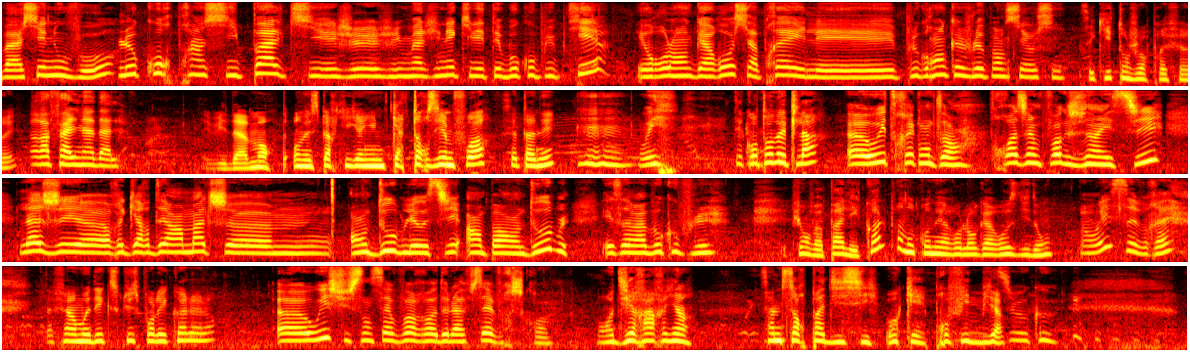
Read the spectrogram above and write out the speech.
Bah, c'est nouveau. Le cours principal, qui j'imaginais qu'il était beaucoup plus petit. Et Roland Garros, après, il est plus grand que je le pensais aussi. C'est qui ton joueur préféré? Raphaël Nadal. Évidemment. On espère qu'il gagne une quatorzième fois cette année. oui. T'es content d'être là? Euh, oui, très content. Troisième fois que je viens ici. Là, j'ai euh, regardé un match euh, en double et aussi un pas en double. Et ça m'a beaucoup plu. Et puis on va pas à l'école pendant qu'on est à Roland-Garros, dis donc. Oui, c'est vrai. T'as fait un mot d'excuse pour l'école alors? Euh, oui, je suis censée avoir euh, de la fièvre, je crois. On dira rien. Ça ne sort pas d'ici. Ok, profite bien. Merci beaucoup.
